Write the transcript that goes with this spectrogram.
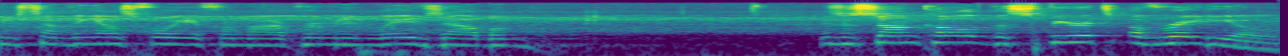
do something else for you from our Permanent Waves album. There's a song called The Spirit of Radio.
